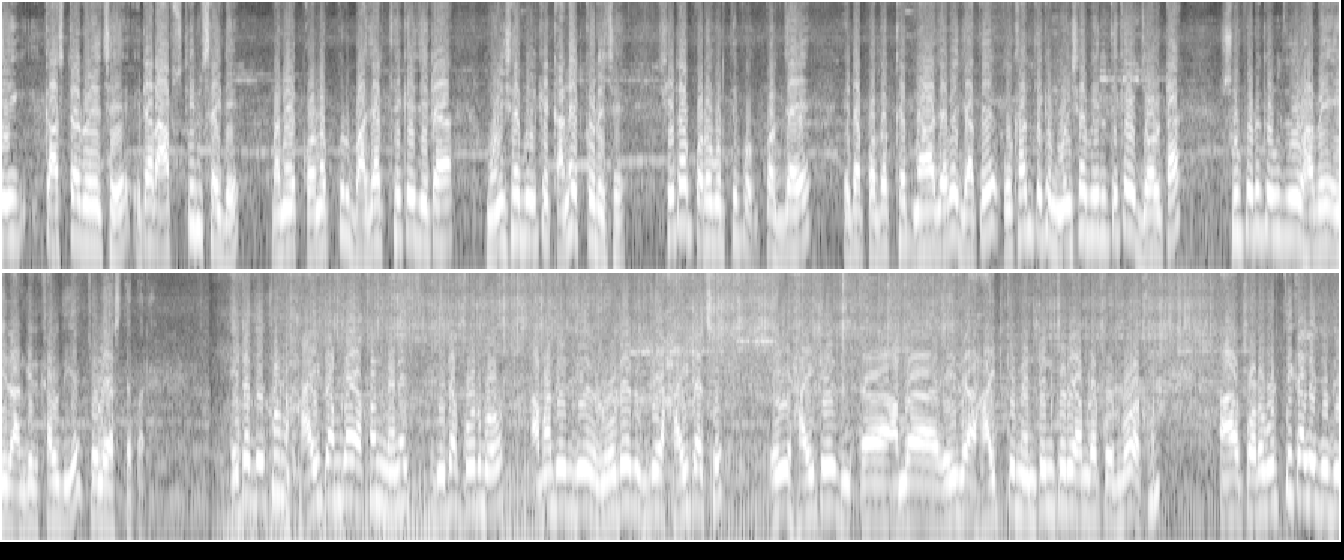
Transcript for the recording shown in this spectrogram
যেই কাজটা রয়েছে, এটার আপস্ট্রিম সাইডে মানে কনকপুর বাজার থেকে যেটা মহিষাবিলকে কানেক্ট করেছে সেটা পরবর্তী পর্যায়ে এটা পদক্ষেপ নেওয়া যাবে যাতে ওখান থেকে মহিষাবিল থেকে জলটা সুপরিকল্পিতভাবে এই রাঙ্গির খাল দিয়ে চলে আসতে পারে। এটা দেখুন হাইট আমরা এখন ম্যানেজ যেটা করব, আমাদের যে রোডের যে হাইট আছে, এই হাইটের আমরা এই হাইটকে মেনটেন করে আমরা করব এখন। আর পরবর্তীকালে যদি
